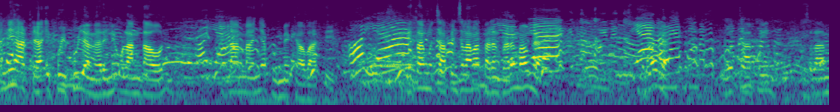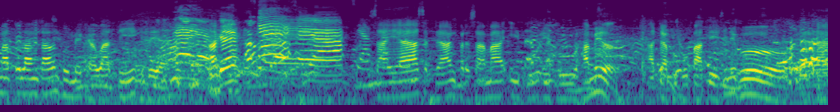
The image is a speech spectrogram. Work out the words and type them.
Ini ada ibu-ibu yang hari ini ulang tahun. Namanya Bu Megawati. Oh iya. Kita ngucapin selamat bareng-bareng mau nggak? Iya, Mau nggak? boleh selamat. Ngucapin selamat ulang tahun Bu Megawati gitu ya. Iya, Oke? Oke, siap. Siap. Saya sedang bersama ibu-ibu hamil. Ada Bu Bupati. Sini Bu. Ya.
